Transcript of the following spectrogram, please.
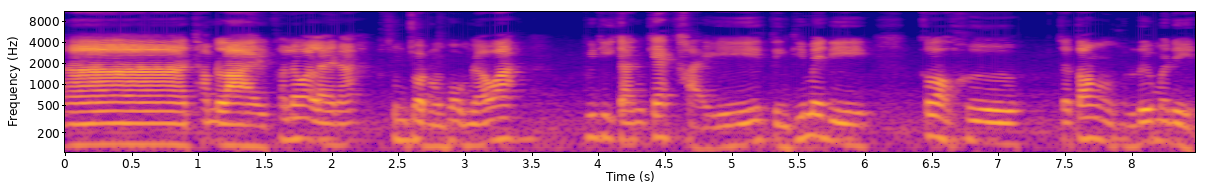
อ่าทำลายเขาเรียกว่าอะไรนะชุมชนของผมแล้วว่า วิธีการแก้ไขสิ่งที่ไม่ดี ก็คือจะต้องลืมอดีต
